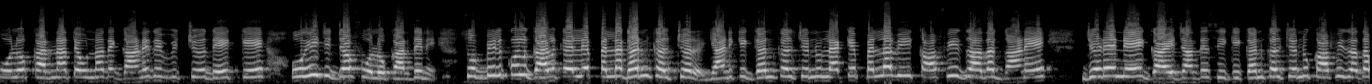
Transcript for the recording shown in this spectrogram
ਫੋਲੋ ਕਰਨਾ ਤੇ ਉਹਨਾਂ ਦੇ ਗਾਣੇ ਦੇ ਵਿੱਚ ਦੇਖ ਕੇ ਉਹੀ ਚੀਜ਼ਾਂ ਫੋਲੋ ਕਰਦੇ ਨੇ। ਸੋ ਬਿਲਕੁਲ ਗੱਲ ਕਰ ਲਈਏ ਪਹਿਲਾਂ ਗਨ ਕਲਚਰ ਯਾਨੀ ਕਿ ਗਨ ਕਲਚਰ ਨੂੰ ਲੈ ਕੇ ਪਹਿਲਾਂ ਵੀ ਕਾਫੀ ਜ਼ਿਆਦਾ ਗਾਣੇ ਜਿਹੜੇ ਨੇ ਗਾਏ ਜਾਂਦੇ ਸੀ ਕਿ ਗਨ ਕਲਚਰ ਨੂੰ ਕਾਫੀ ਜ਼ਿਆਦਾ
